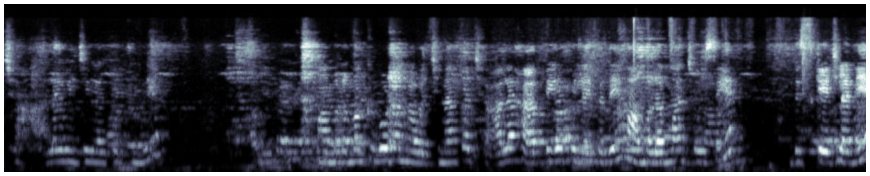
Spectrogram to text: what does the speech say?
చాలా ఈజీగా అయిపోతుంది కూడా వచ్చినాక చాలా హ్యాపీగా ఫీల్ అవుతుంది. మా ములమ్మ చూసి బిస్కెట్లని.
